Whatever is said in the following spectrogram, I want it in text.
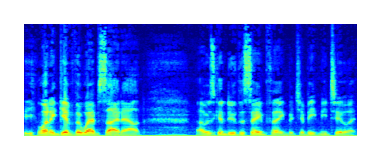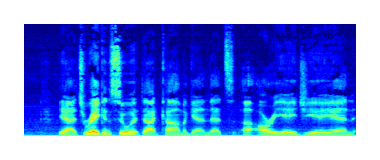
you want to give the website out. I was going to do the same thing, but you beat me to it. Yeah, it's reagansuitt.com again. That's uh, R E A G A N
